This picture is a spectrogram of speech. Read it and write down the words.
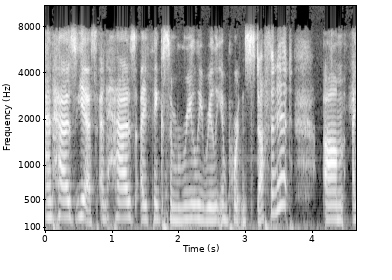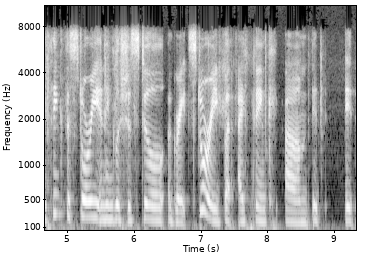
And has yes and has i think some really really important stuff in it um, i think the story in english is still a great story but i think um, it it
